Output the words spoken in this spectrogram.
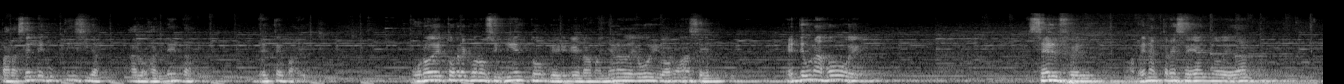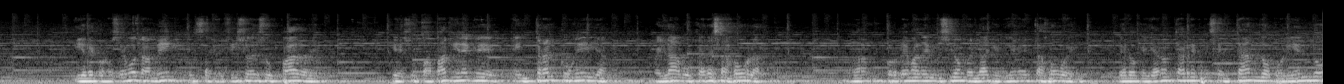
para hacerle justicia a los atletas de este país. Uno de estos reconocimientos que en la mañana de hoy vamos a hacer es de una joven, surfer, apenas 13 años de edad, y reconocemos también el sacrificio de sus padres, que su papá tiene que entrar con ella, ¿verdad? A buscar esas olas, un problema de visión, ¿verdad? Que tiene esta joven, pero que ya no está representando, poniendo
